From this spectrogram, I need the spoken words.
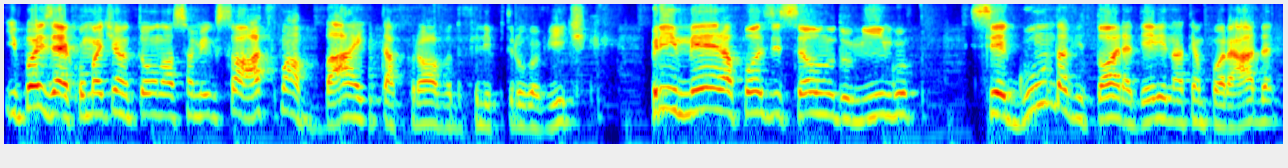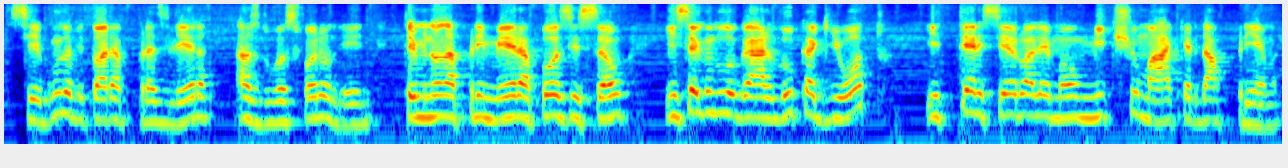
E pois é, como adiantou o nosso amigo Salaf, uma baita prova do Felipe Drogovic. Primeira posição no domingo, segunda vitória dele na temporada, segunda vitória brasileira, as duas foram dele. Terminou na primeira posição. Em segundo lugar, Luca Ghiotto e terceiro o alemão Mick Schumacher da Prema.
